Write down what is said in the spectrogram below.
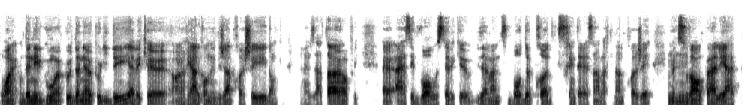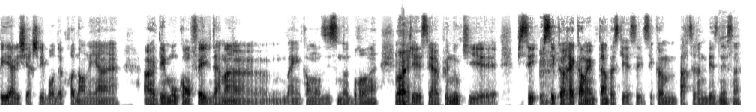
ouais, donner le goût un peu, donner un peu l'idée avec euh, un réal qu'on a déjà approché, donc réalisateur, puis à essayer de voir aussi avec évidemment une petite boîte de prod qui serait intéressant à embarquer dans le projet. Mm-hmm. souvent, on peut aller à P, aller chercher les boîtes de prod en ayant un démo qu'on fait évidemment, euh, ben comme on dit, sur notre bras. Hein? C'est un peu nous qui. Euh, puis c'est correct en même temps parce que c'est comme partir une business. Hein?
